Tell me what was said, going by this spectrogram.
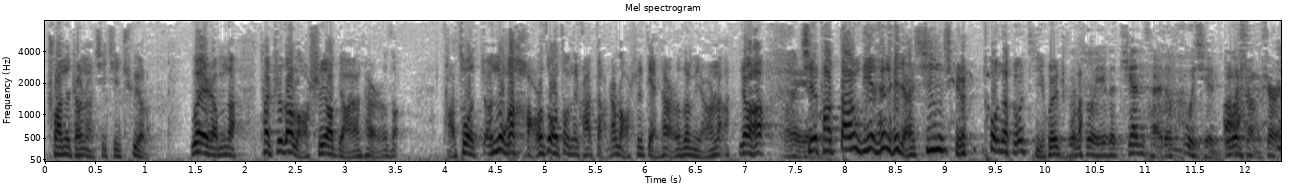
穿的整整齐齐去了。为什么呢？他知道老师要表扬他儿子。他坐弄个好坐坐那块等着老师点他儿子名呢，是吧？其实他当爹的那点心情都能够体会出来。做一个天才的父亲多省事儿，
